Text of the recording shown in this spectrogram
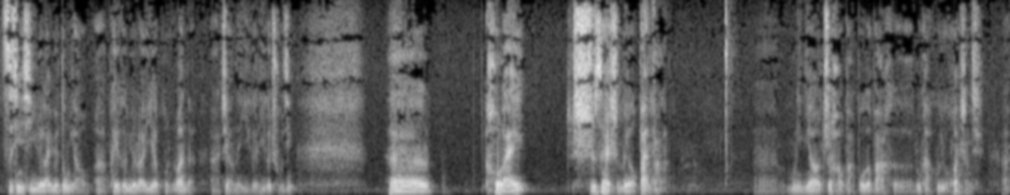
自信心越来越动摇啊，配合越来越混乱的啊这样的一个一个处境，呃。后来实在是没有办法了，穆里尼奥只好把博格巴和卢卡库又换上去啊，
